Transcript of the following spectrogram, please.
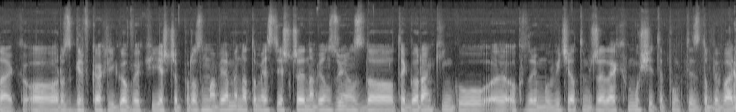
Tak, o rozgrywkach ligowych jeszcze porozmawiamy, natomiast jeszcze nawiązując do tego rankingu, e, o którym mówicie, o tym, że Lech musi te punkty zdobywać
